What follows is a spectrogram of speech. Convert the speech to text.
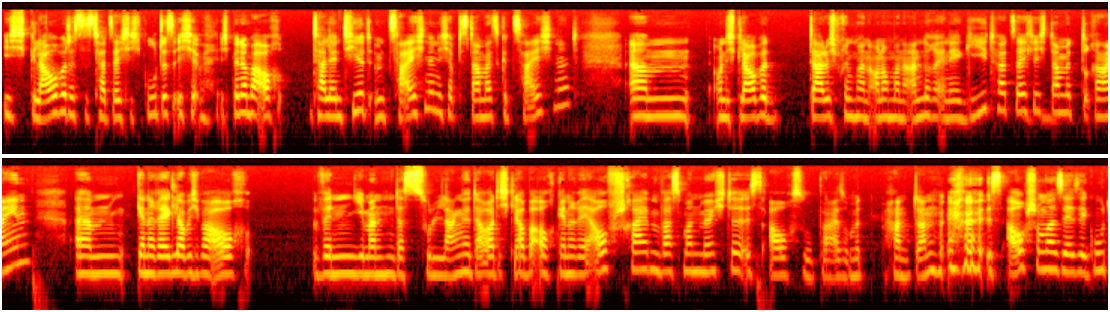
ich glaube, dass es tatsächlich gut ist. Ich, ich bin aber auch talentiert im Zeichnen. Ich habe das damals gezeichnet. Ähm, und ich glaube, dadurch bringt man auch noch mal eine andere Energie tatsächlich damit rein. Ähm, generell glaube ich aber auch, wenn jemanden das zu lange dauert, ich glaube auch generell aufschreiben, was man möchte, ist auch super. Also mit Hand dann ist auch schon mal sehr, sehr gut.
